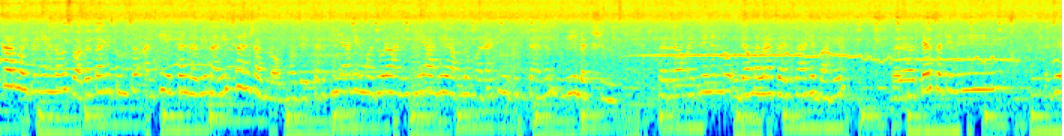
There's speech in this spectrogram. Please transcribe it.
नमस्कार मैत्रिणींनो. स्वागत आहे तुमचं आणखी एका नवीन आणि छानशा ब्लॉगमध्ये. तर ही आहे मधुरा आणि हे आहे आपलं Marathi YouTube channel V Lakshmi. तर मैत्रिणींना मैत्रिणींनो उद्या मला जायचं आहे बाहेर. तर त्यासाठी मी म्हणजे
